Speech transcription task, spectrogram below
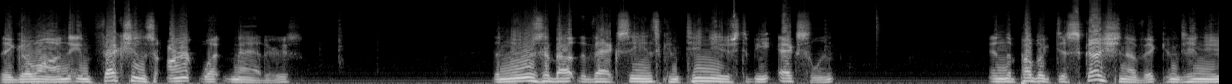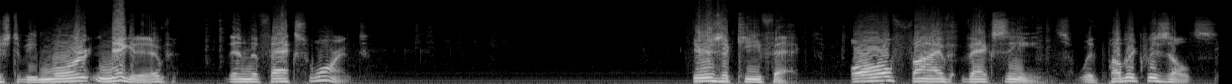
They go on, infections aren't what matters. The news about the vaccines continues to be excellent, and the public discussion of it continues to be more negative than the facts warrant. Here's a key fact all five vaccines with public results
